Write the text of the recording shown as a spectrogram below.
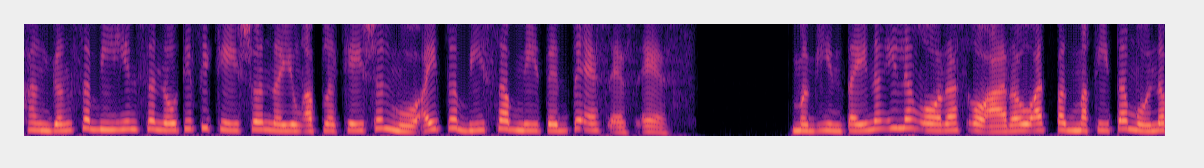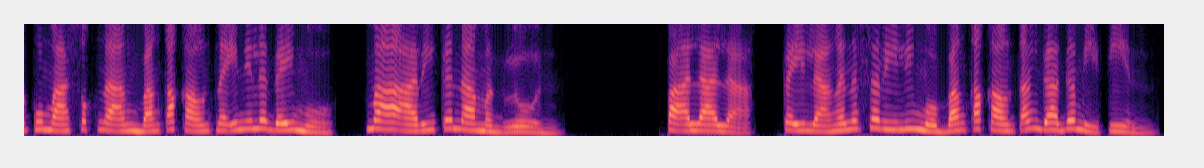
Hanggang sabihin sa notification na yung application mo ay to be submitted to SSS. Maghintay ng ilang oras o araw at pag makita mo na pumasok na ang bank account na inilagay mo, maaari ka na mag-loan. Paalala, kailangan na sarili mo bank account ang gagamitin.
